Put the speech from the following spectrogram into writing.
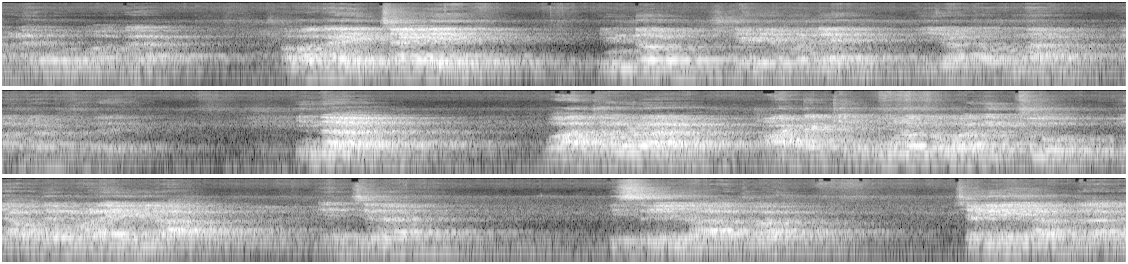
ಮಳೆ ಬರುವಾಗ ಅವಾಗ ಹೆಚ್ಚಾಗಿ ಇಂಡೋರ್ ಸ್ಟೇಡಿಯಂ ಅಲ್ಲೇ ಈ ಆಟವನ್ನು ಆಟ ಆಡ್ತಾರೆ ಇನ್ನ ವಾತಾವರಣ ಆಟಕ್ಕೆ ಪೂರಕವಾಗಿತ್ತು ಯಾವುದೇ ಮಳೆ ಇಲ್ಲ, ಹೆಚ್ಚಿನ ಬಿಸಿಲಿಲ್ಲ ಅಥವಾ ಚಳಿ ಇಲ್ಲ ಅಂದಾಗ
